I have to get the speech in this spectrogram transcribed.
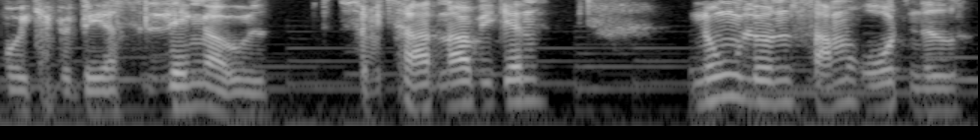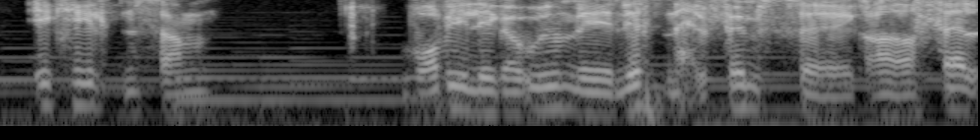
hvor vi kan bevæge os længere ud. Så vi tager den op igen. Nogenlunde samme rute ned, ikke helt den samme. Hvor vi ligger ude med næsten 90 øh, grader fald.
